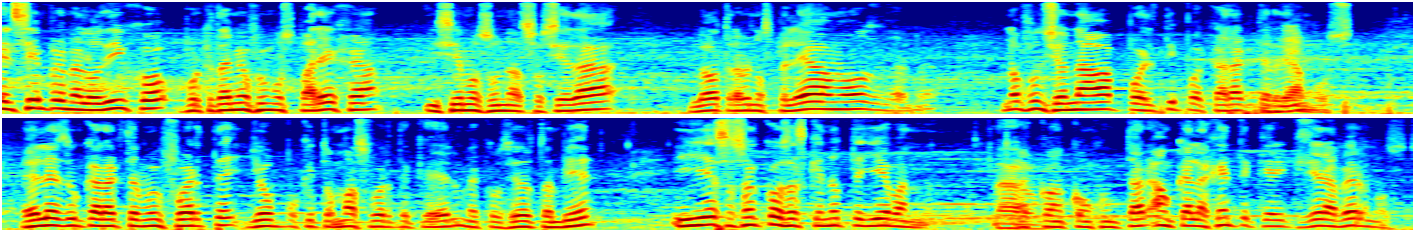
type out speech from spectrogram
Él siempre me lo dijo, porque también fuimos pareja, hicimos una sociedad, la otra vez nos peleábamos. No funcionaba por el tipo de carácter de ambos. Él es de un carácter muy fuerte, yo un poquito más fuerte que él, me considero también. Y esas son cosas que no te llevan Claro. a con- conjuntar, aunque la gente que quisiera vernos.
